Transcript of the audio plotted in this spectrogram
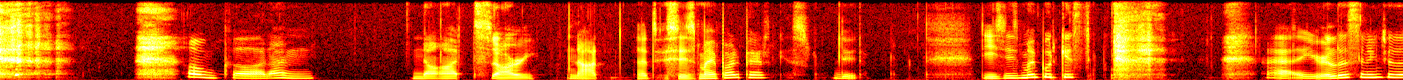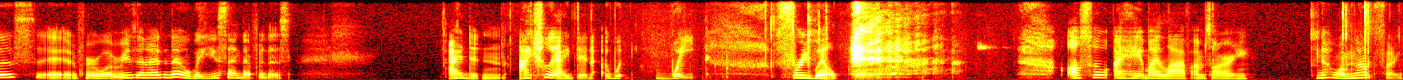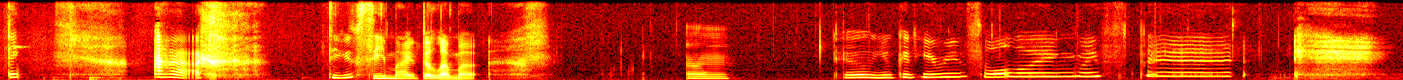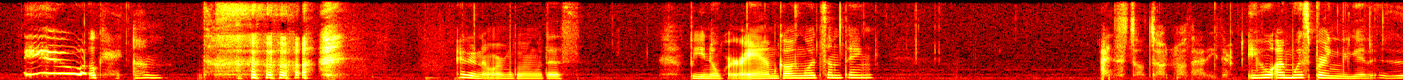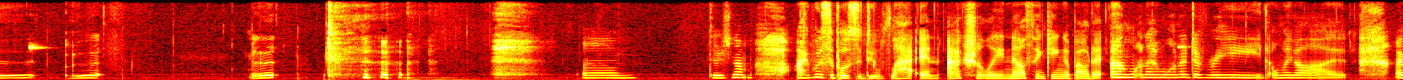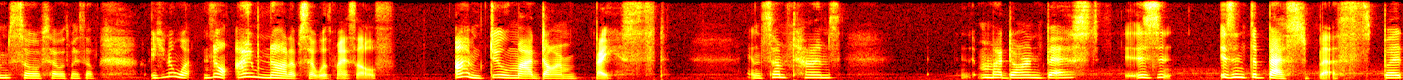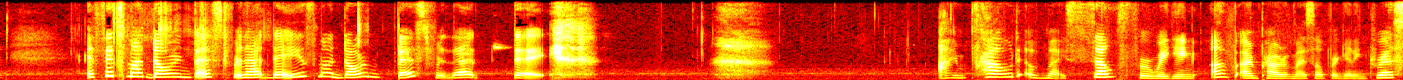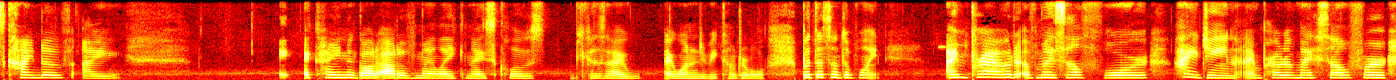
oh god, I'm not sorry. Not uh, this is my podcast, dude. This is my podcast. uh, you're listening to this uh, for what reason I don't know, but you signed up for this. I didn't. Actually, I did. Wait, wait. Free will. also, I hate my laugh. I'm sorry. No, I'm not sorry. Thank- ah. Do you see my dilemma? Um. Ew, you could hear me swallowing my spit. Ew. Okay, um. I don't know where I'm going with this. But you know where I am going with something? I still don't know that either. Ew, I'm whispering again. Um, there's not. I was supposed to do Latin actually. Now thinking about it, I and I wanted to read. Oh my god, I'm so upset with myself. You know what? No, I'm not upset with myself. I'm doing my darn best, and sometimes my darn best isn't isn't the best best, but if it's my darn best for that day, it's my darn best for that day. I'm proud of myself for waking up. I'm proud of myself for getting dressed kind of. I I, I kind of got out of my like nice clothes because I I wanted to be comfortable. But that's not the point. I'm proud of myself for hygiene. I'm proud of myself for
